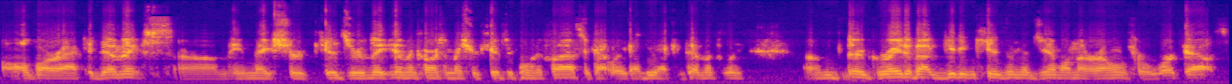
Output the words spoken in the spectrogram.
all of our academics. Um, he makes sure kids are, him and Carson make sure kids are going to class. They got what they got to do academically. Um, they're great about getting kids in the gym on their own for workouts.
